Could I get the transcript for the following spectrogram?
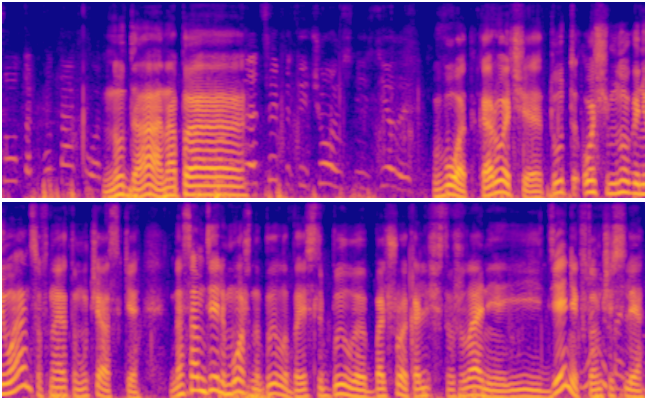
соток, вот так вот. Ну да, она по... Зацепит, и что он с ней сделает? Вот, короче, тут очень много нюансов на этом участке. На самом деле можно было бы, если было большое количество желания и денег в том числе,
